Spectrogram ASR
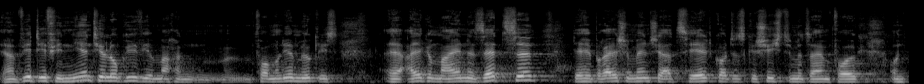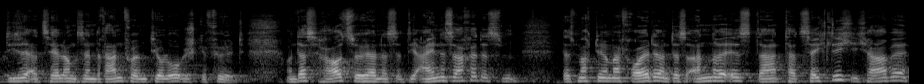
Ja, wir definieren Theologie, wir machen, formulieren möglichst äh, allgemeine Sätze. Der hebräische Mensch erzählt Gottes Geschichte mit seinem Volk und diese Erzählungen sind randvoll theologisch gefüllt. Und das herauszuhören, das ist die eine Sache, das das macht mir immer Freude. Und das andere ist, da tatsächlich, ich habe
